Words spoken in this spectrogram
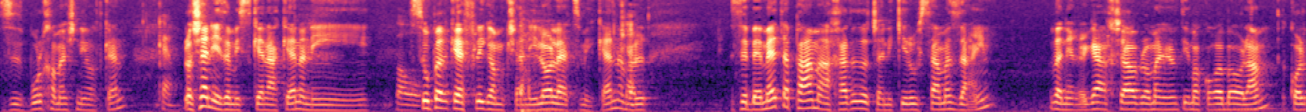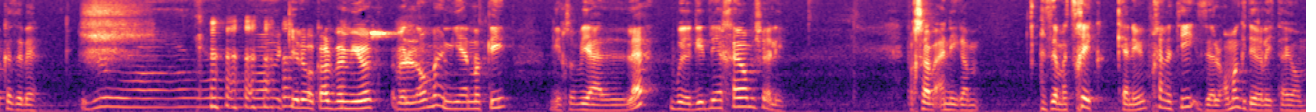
זה בול חמש שניות, כן? כן. לא שאני איזה מסכנה, כן? אני... ברור. סופר כיף לי גם כשאני לא לעצמי, כן? כן. אבל זה באמת הפעם האחת הזאת שאני כאילו שמה זין, ואני רגע עכשיו לא מעניין אותי מה קורה בעולם, הכל כזה ב... כאילו הכל במיוט, ולא מעניין אותי. אני עכשיו יעלה, והוא יגיד לי איך היום שלי. ועכשיו, אני גם, זה מצחיק, כי אני מבחינתי, זה לא מגדיר לי את היום.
